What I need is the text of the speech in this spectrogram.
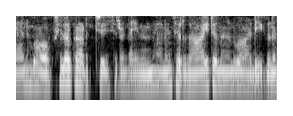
ഞാൻ ബോക്സിലൊക്കെ അടച്ചു വെച്ചിട്ടുണ്ടായിരുന്നു. എന്നാലും ചെറുതായിട്ടൊന്നും ഇങ്ങോട്ട് വാടിയേക്കണ്.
